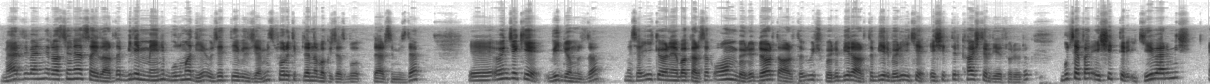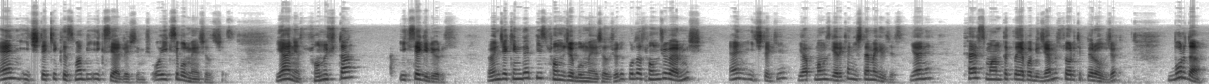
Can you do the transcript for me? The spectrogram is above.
Merdivenli rasyonel sayılarda bilinmeyeni bulma diye özetleyebileceğimiz soru tiplerine bakacağız bu dersimizde. Ee, önceki videomuzda mesela ilk örneğe bakarsak 10 bölü 4 artı 3 bölü 1 artı 1 bölü 2 eşittir kaçtır diye soruyorduk. Bu sefer eşittir 2'yi vermiş. En içteki kısma bir x yerleştirmiş. O x'i bulmaya çalışacağız. Yani sonuçtan x'e gidiyoruz. Öncekinde biz sonucu bulmaya çalışıyorduk. Burada sonucu vermiş. En içteki yapmamız gereken işleme gideceğiz. Yani ters mantıkla yapabileceğimiz soru tipleri olacak. Burada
